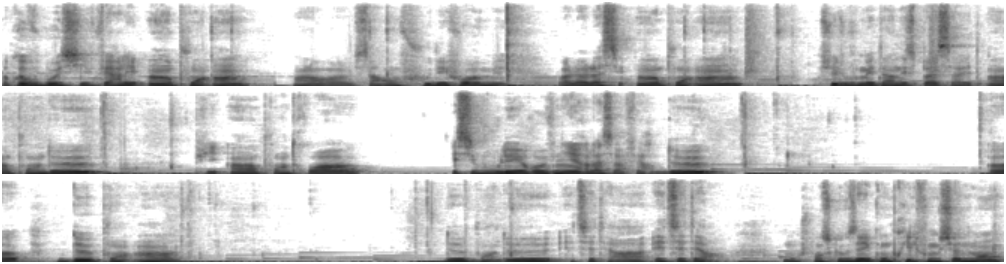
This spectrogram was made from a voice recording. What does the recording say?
Après vous pouvez aussi faire les 1.1, alors euh, ça rend fou des fois, mais voilà, là c'est 1.1, ensuite vous mettez un espace, ça va être 1.2, puis 1.3, et si vous voulez revenir, là ça va faire 2, hop, 2.1, 2.2, etc., etc. Bon, je pense que vous avez compris le fonctionnement.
